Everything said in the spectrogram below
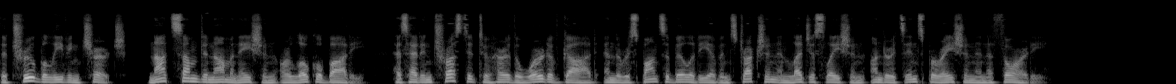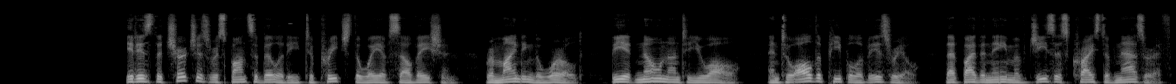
the true believing Church, not some denomination or local body, has had entrusted to her the Word of God and the responsibility of instruction and legislation under its inspiration and authority. It is the Church's responsibility to preach the way of salvation, reminding the world, be it known unto you all, and to all the people of Israel, that by the name of Jesus Christ of Nazareth,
